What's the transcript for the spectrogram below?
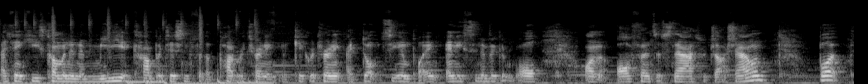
I think he's coming in immediate competition for the punt returning and kick returning. I don't see him playing any significant role on the offensive snaps with Josh Allen. But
